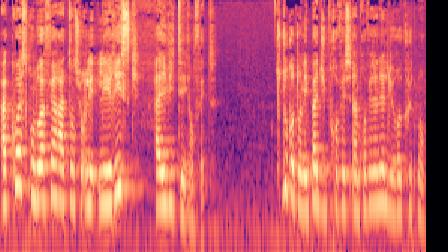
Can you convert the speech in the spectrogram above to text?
À quoi est-ce qu'on doit faire attention? Les, les risques à éviter en fait? Surtout quand on n'est pas du un professionnel du recrutement.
